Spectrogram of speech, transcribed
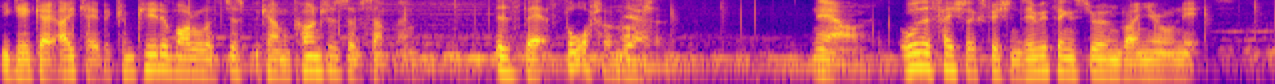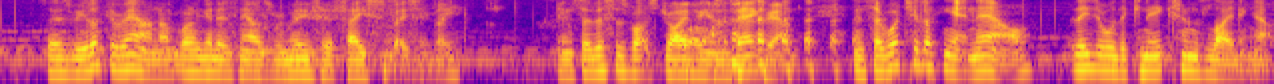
you can go, okay, the computer model has just become conscious of something. Is that thought or not? Yeah. Now, all the facial expressions, everything's driven by neural nets. So as we look around, what I'm going to do now is remove her face, basically. And so this is what's driving in the oh. background. and so what you're looking at now, these are all the connections lighting up,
